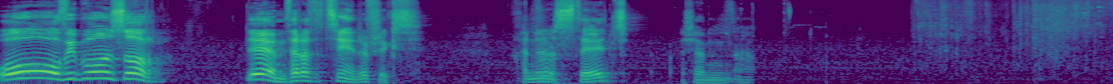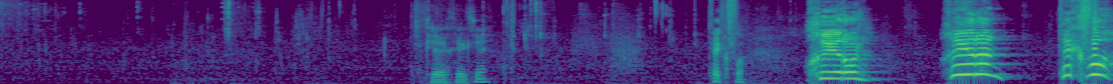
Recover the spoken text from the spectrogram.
أوه في بونصر ديم 93 ريفلكس خلينا نلبس ستيج عشان okay okay okay. تكفى. خيرا خيرا تكفى.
